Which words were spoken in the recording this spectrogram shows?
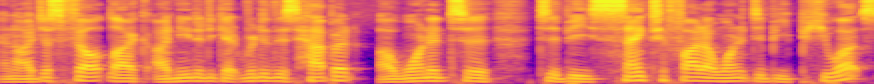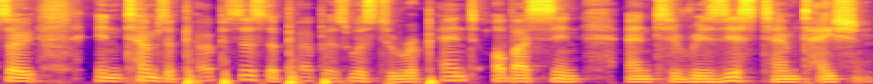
and I just felt like I needed to get rid of this habit. I wanted to to be sanctified. I wanted to be pure. So in terms of purposes, the purpose was to repent of our sin and to resist temptation.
